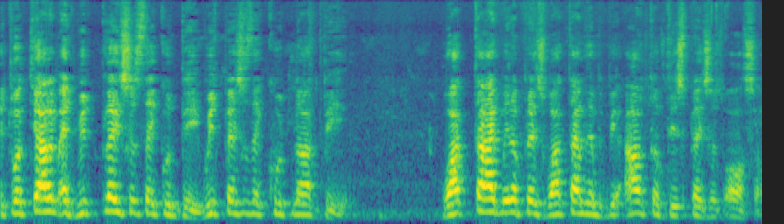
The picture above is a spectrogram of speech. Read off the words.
It will tell them at which places they could be, which places they could not be. What time in a place, what time they would be out of these places also.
